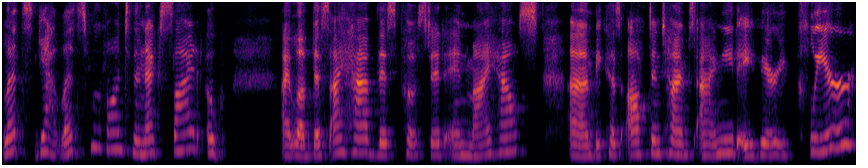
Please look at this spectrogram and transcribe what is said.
Let's, yeah, let's move on to the next slide. Oh, I love this. I have this posted in my house um, because oftentimes I need a very clear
